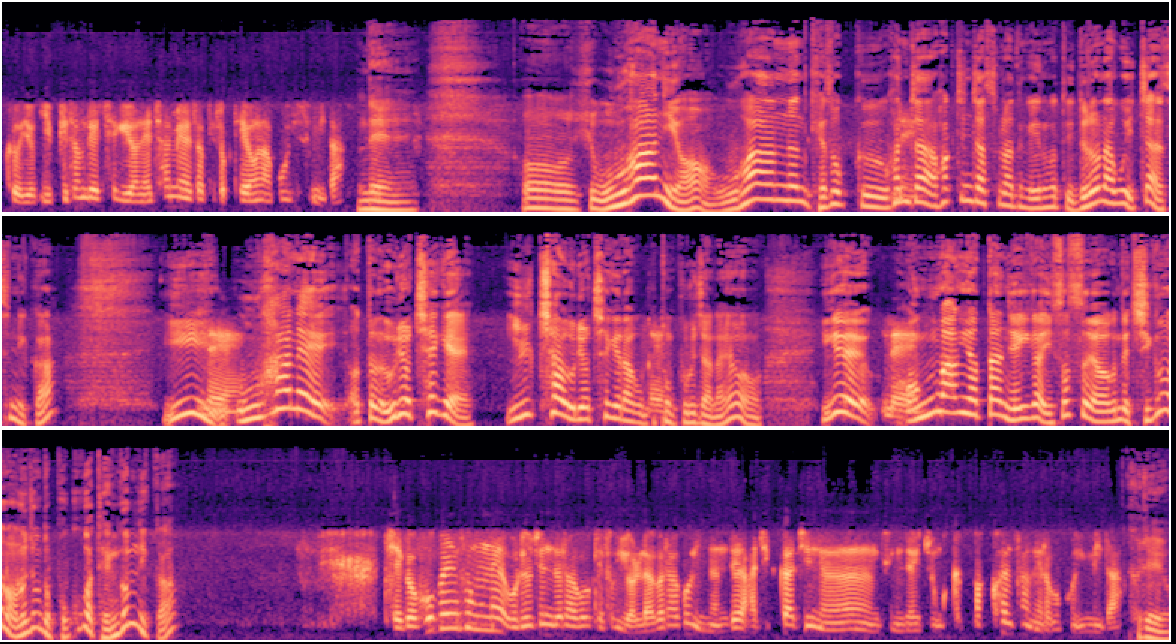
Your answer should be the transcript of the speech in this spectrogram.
그 여기 비상대책위원회 참여해서 계속 대응하고 있습니다. 네. 어, 우한이요. 우한은 계속 그 환자, 확진자 수라든가 이런 것들이 늘어나고 있지 않습니까? 이 네. 우한의 어떤 의료 체계, 1차 의료 체계라고 네. 보통 부르잖아요. 이게 네. 엉망이었다는 얘기가 있었어요. 근데 지금은 어느 정도 복구가 된 겁니까? 제가 호베이성 내 의료진들하고 계속 연락을 하고 있는데 아직까지는 굉장히 좀 급박한 상태라고 보입니다. 그래요.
